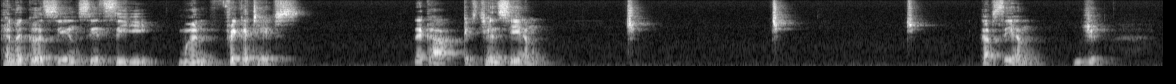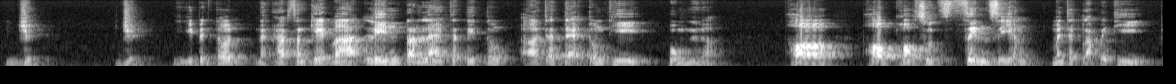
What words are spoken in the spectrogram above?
ทำให้เกิดเสียงเสียดสีเหมือน fricatives นะครับ เช่นเสียง กับเสียง j j j อย่างนี้เป็นต้นนะครับ สังเกตว่าลิ้นตอนแรกจะติดตรงจะแตะตรงที่ปุ่มเหงือกพอพอพอสุดสิ้นเสียงมันจะกลับไปที่เพ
